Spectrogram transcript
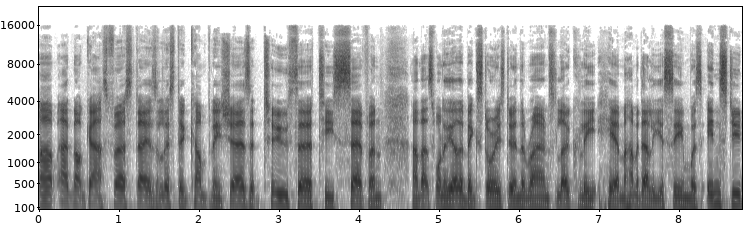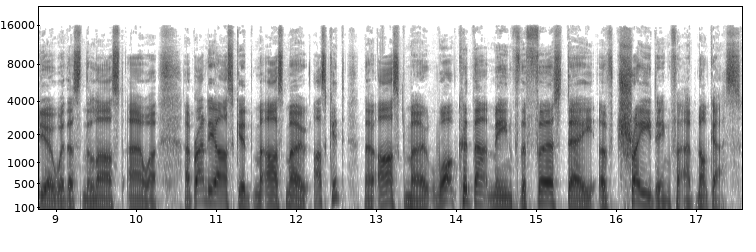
uh, ADNOC Gas, first day as a listed company, shares at 237. And that's one of the other big stories doing the rounds locally here. Mohammed Ali Yassin was in studio with us in the last hour. Uh, Brandy asked, asked Mo, asked? No, asked Mo, what could that mean for the first day of trading for ADNOC Gas?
